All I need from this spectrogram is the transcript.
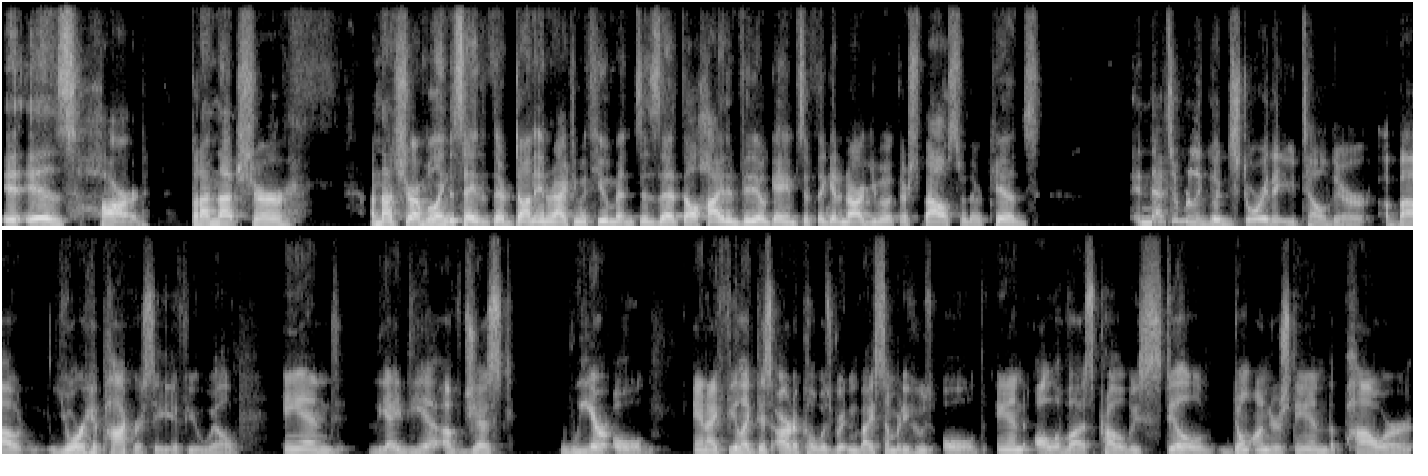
it is hard, but I'm not sure. I'm not sure I'm willing to say that they're done interacting with humans, is that they'll hide in video games if they get an argument with their spouse or their kids. And that's a really good story that you tell there about your hypocrisy, if you will. And the idea of just, we are old and I feel like this article was written by somebody who's old. And all of us probably still don't understand the power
